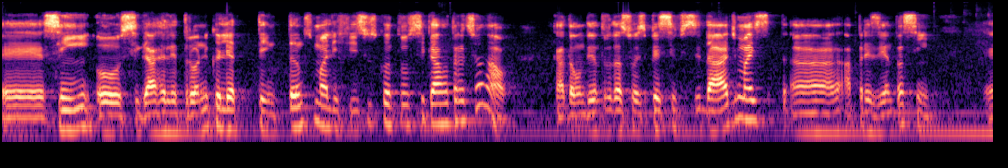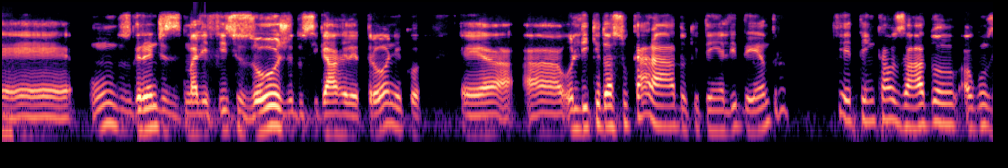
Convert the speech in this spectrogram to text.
É, sim, o cigarro eletrônico ele é, tem tantos malefícios quanto o cigarro tradicional, cada um dentro da sua especificidade, mas ah, apresenta sim. É, um dos grandes malefícios hoje do cigarro eletrônico é a, a, o líquido açucarado que tem ali dentro, que tem causado alguns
